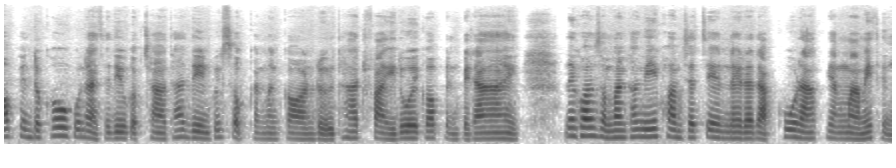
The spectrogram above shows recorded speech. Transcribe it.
of Pentacle คุณอาจจะดีลกับชาวธาตุดินพฤษภกันมังกร หรือธาตุไฟด้วยก็เป็นไปได้ ในความสัมพันธ์ครั้งนี้ความชัดเจนในระดับคู่รักยังมาไม่ถึง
